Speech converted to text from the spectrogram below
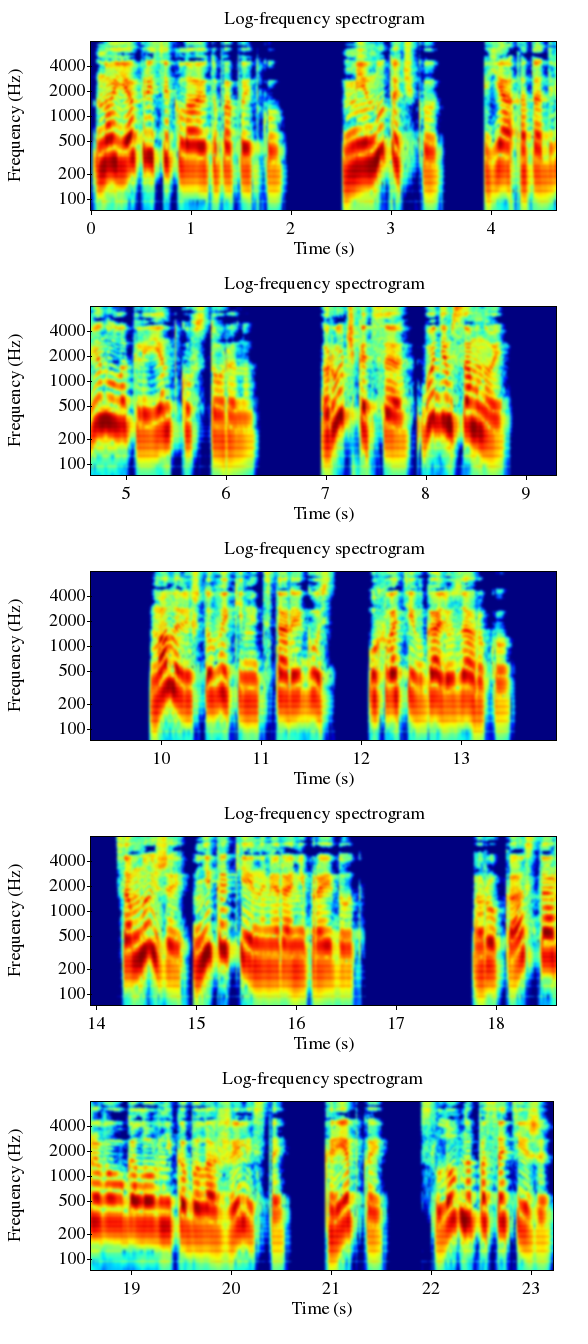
но я пресекла эту попытку. Минуточку, я отодвинула клиентку в сторону. «Ручкаться будем со мной!» Мало ли что выкинет старый гость, ухватив Галю за руку. Со мной же никакие номера не пройдут. Рука старого уголовника была жилистой, крепкой, словно пассатижи.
